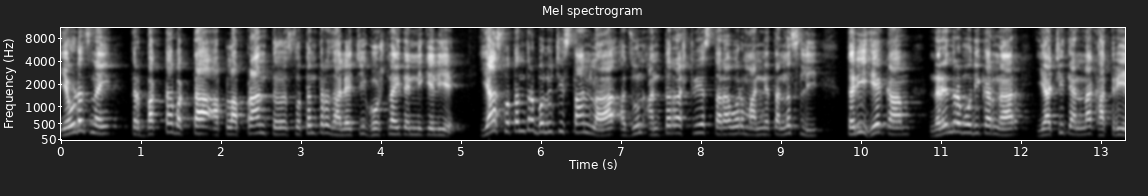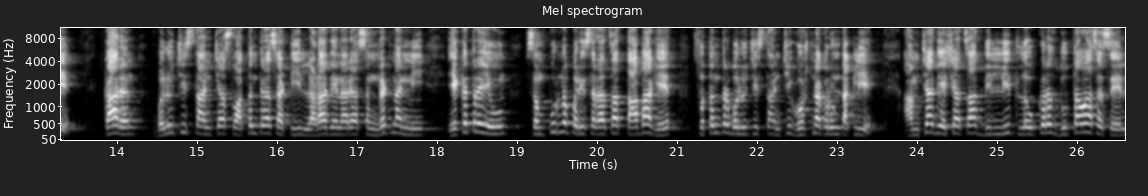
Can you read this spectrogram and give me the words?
एवढंच नाही तर बघता बघता आपला प्रांत स्वतंत्र झाल्याची घोषणाही त्यांनी केली आहे. या स्वतंत्र बलुचिस्तानला अजून आंतरराष्ट्रीय स्तरावर मान्यता नसली तरी हे काम नरेंद्र मोदी करणार याची त्यांना खात्री आहे. कारण बलुचिस्तानच्या स्वातंत्र्यासाठी लढा देणाऱ्या संघटनांनी एकत्र येऊन संपूर्ण परिसराचा ताबा घेत स्वतंत्र बलुचिस्तानची घोषणा करून टाकली आहे. आमच्या देशाचा दिल्लीत लवकरच दूतावास असेल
